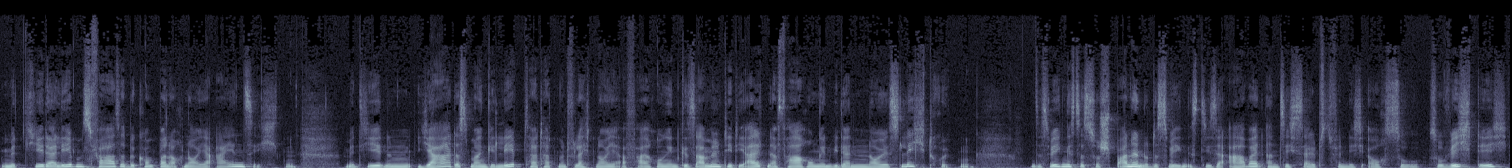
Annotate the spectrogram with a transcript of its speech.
mit jeder Lebensphase bekommt man auch neue Einsichten. Mit jedem Jahr, das man gelebt hat, hat man vielleicht neue Erfahrungen gesammelt, die die alten Erfahrungen wieder in ein neues Licht rücken. Und deswegen ist das so spannend und deswegen ist diese Arbeit an sich selbst, finde ich, auch so, so wichtig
